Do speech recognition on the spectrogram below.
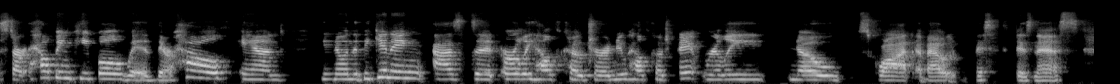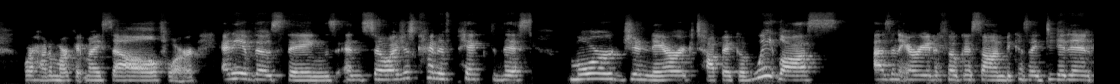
start helping people with their health. And you know in the beginning as an early health coach or a new health coach i didn't really know squat about this business or how to market myself or any of those things. And so i just kind of picked this more generic topic of weight loss as an area to focus on because I didn't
